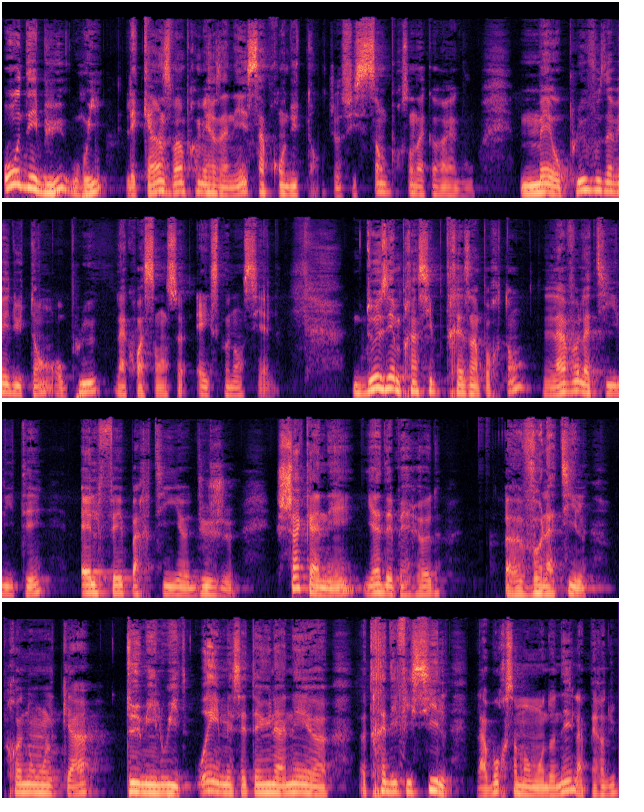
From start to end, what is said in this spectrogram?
Au début, oui, les 15-20 premières années, ça prend du temps. Je suis 100% d'accord avec vous. Mais au plus vous avez du temps, au plus la croissance est exponentielle. Deuxième principe très important, la volatilité, elle fait partie euh, du jeu. Chaque année, il y a des périodes euh, volatiles. Prenons le cas 2008. Oui, mais c'était une année euh, très difficile. La bourse, à un moment donné, la perdu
